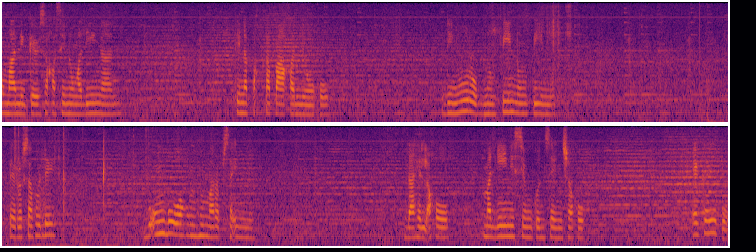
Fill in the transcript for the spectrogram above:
Pumanig kayo sa kasinungalingan. Tinapaktapakan niyo ako. Dinurog ng pinong-pino. Pero sa huli, buong buo akong humarap sa inyo. Dahil ako, malinis yung konsensya ko. Eh kayo po,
